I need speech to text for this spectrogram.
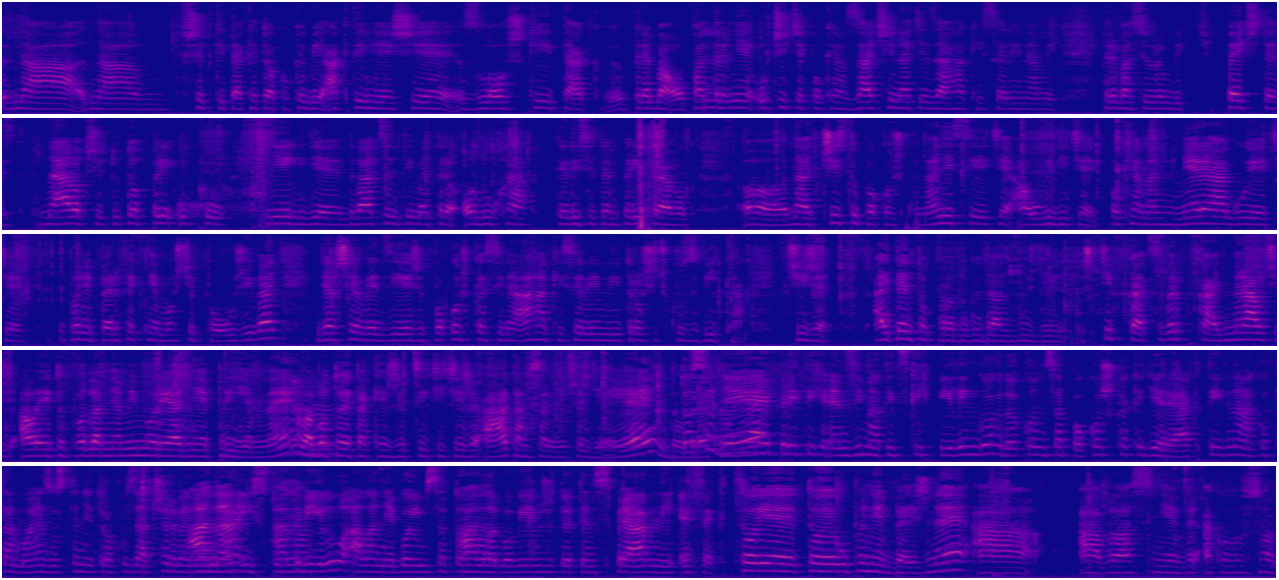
na, na všetky takéto ako keby aktívnejšie zložky, tak treba opatrne. Mm. Určite pokiaľ začínate záha kyselinami, treba si urobiť patch test, najlepšie tuto pri uchu, niekde 2 cm od ucha, kedy si ten prípravok na čistú pokožku nanesiete a uvidíte, pokiaľ na ňu nereagujete, úplne perfektne môžete používať. Ďalšia vec je, že pokožka si na aha kyseliny trošičku zvyka. Čiže aj tento produkt vás bude štipkať, svrpkať, mravčiť, ale je to podľa mňa mimoriadne príjemné, uh-huh. lebo to je také, že cítite, že á, tam sa niečo deje. Dobre to sa to deje je. aj pri tých enzymatických peelingoch, dokonca pokožka, keď je reaktívna, ako tá moja, zostane trochu začervená ano, na istú ano. chvíľu, ale nebojím sa toho, ano. lebo viem, že to je ten správny efekt. To je, to je úplne bežné a, a vlastne, ako som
